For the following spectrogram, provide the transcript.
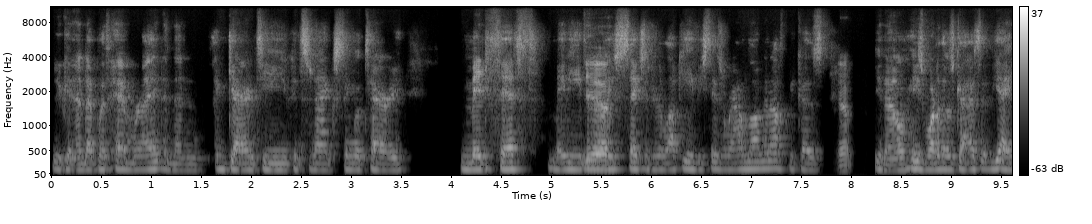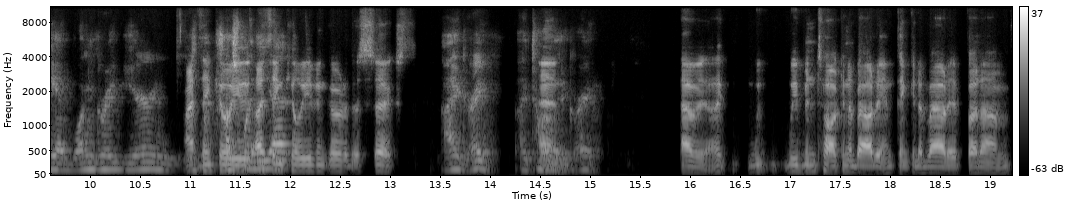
you can end up with him right, and then I guarantee you can snag Singletary mid fifth, maybe even Yeah. early sixth if you're lucky if he stays around long enough. Because Yep. you know he's one of those guys that yeah he had one great year and I think he'll I trustworthy think he'll even go to the sixth. I agree. I totally And- agree. I like we, we've been talking about it and thinking about it, but um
